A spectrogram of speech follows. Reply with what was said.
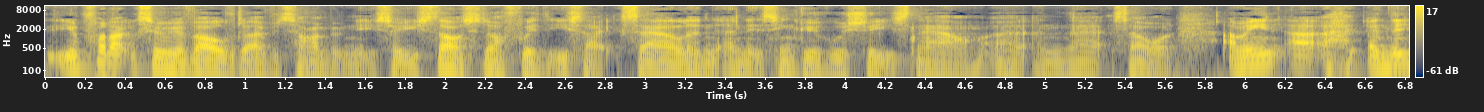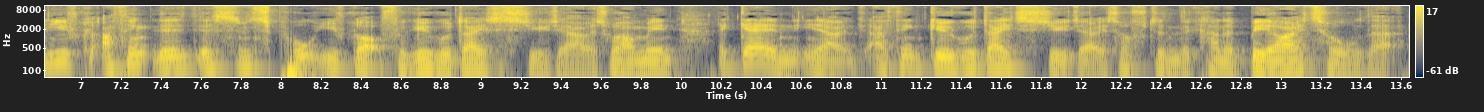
your products have evolved over time, haven't you? So you started off with you say Excel, and, and it's in Google Sheets now, uh, and that so on. I mean, uh, and then you've I think there's some support you've got for Google Data Studio as well. I mean, again, you know, I think Google Data Studio is often the kind of BI tool that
